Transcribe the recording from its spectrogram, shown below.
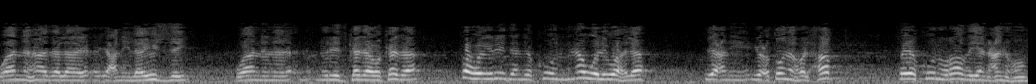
وأن هذا لا يعني لا يجزي وأننا نريد كذا وكذا. فهو يريد أن يكون من أول وهلة يعني يعطونه الحق فيكون راضيا عنهم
